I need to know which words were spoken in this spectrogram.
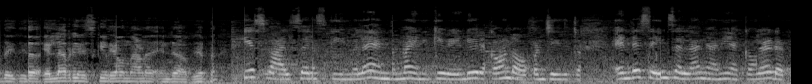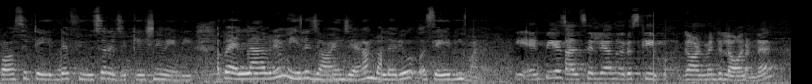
അത് ഇത് എല്ലാവരും സ്കീം ചെയ്യാമെന്നാണ് എന്റെ അഭ്യർത്ഥന പി എസ് സ്കീമിൽ അമ്മ എനിക്ക് വേണ്ടി ഒരു അക്കൗണ്ട് ഓപ്പൺ ചെയ്തിട്ടുണ്ട്. എന്റെ സേവിങ്സ് എല്ലാം ഞാൻ ഈ അക്കൗണ്ടിൽ ഡെപ്പോസിറ്റ് ചെയ്യുന്നത് ഫ്യൂച്ചർ എഡ്യൂക്കേഷന് വേണ്ടി. അപ്പോൾ എല്ലാവരും ഇതിൽ ജോയിൻ ചെയ്യണം. നല്ലൊരു സേവിങ്സ് ആണ്. ഈ എൻ പി എസ് വാത്സല്യ എന്നൊരു സ്കീം ഗവൺമെന്റ് ലോൺ ഉണ്ട്.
